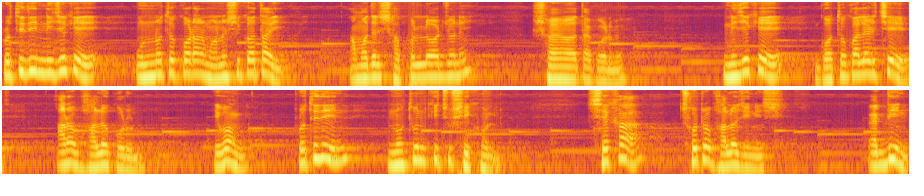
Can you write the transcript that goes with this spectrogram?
প্রতিদিন নিজেকে উন্নত করার মানসিকতাই আমাদের সাফল্য অর্জনে সহায়তা করবে। নিজেকে গতকালের চেয়ে আরও ভালো করুন এবং প্রতিদিন নতুন কিছু শিখুন। শেখা ছোট ভালো জিনিস। একদিন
